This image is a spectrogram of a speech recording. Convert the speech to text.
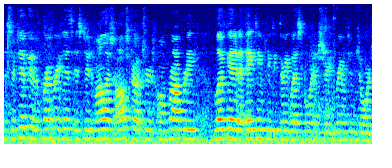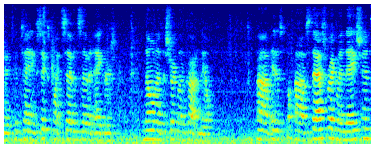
The certificate of appropriateness is to demolish all structures on property located at eighteen fifty-three West Gordon Street, Remerton, Georgia, containing six point seven seven acres, known as the Strickland Cotton Mill. Um, it is, uh, staff's recommendation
